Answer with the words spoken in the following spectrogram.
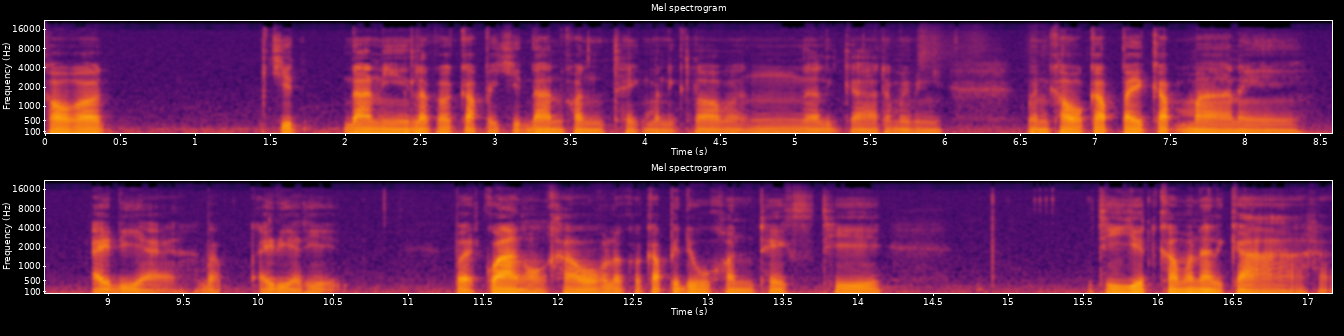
เขาก็คิดด้านนี้แล้วก็กลับไปคิดด้านคอนเทกต์มันอีกรอบว่านาฬิกาทำไมเป็นงี้เหมือนเขากลับไปกลับมาในไอเดียแบบไอเดียที่เปิดกว้างของเขาแล้วก็กลับไปดูคอนเท็กซ์ที่ ที่ยึดคำว่านาฬิกาครับ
